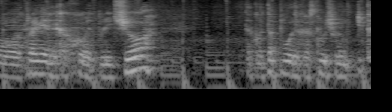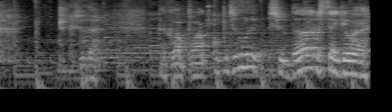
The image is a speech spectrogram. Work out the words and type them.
Вот, проверили, как ходит плечо. Такой топорик раскручиваем. Чик, чик, сюда. Так, лопатку потянули сюда, растягивая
